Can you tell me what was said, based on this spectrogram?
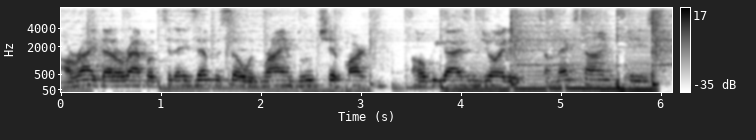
All right, that'll wrap up today's episode with Ryan Blue Chip Martin. I hope you guys enjoyed it. Until next time, peace.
